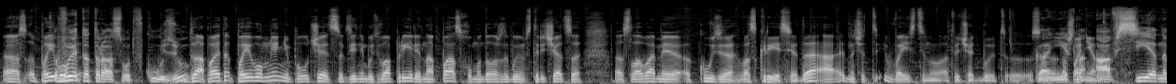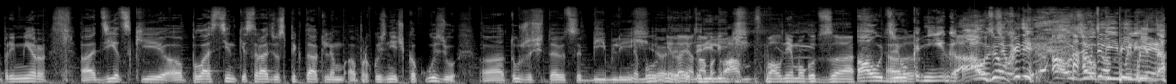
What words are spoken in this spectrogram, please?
по его... в этот раз вот в Кузю. Да, по, это- по его мнению, получается, где-нибудь в апреле на Пасху мы должны будем встречаться словами «Кузя воскресе», да? А, значит, воистину отвечать будет э, Конечно. оппонент. А все, например, детские пластинки с радиоспектаклем про кузнечика Кузю а, тут же считаются Библией. Не, будут- не, да, этой нам- религии. а, вполне могут за... Аудиокнига. э, аудиокнига. Аудиобиблия.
